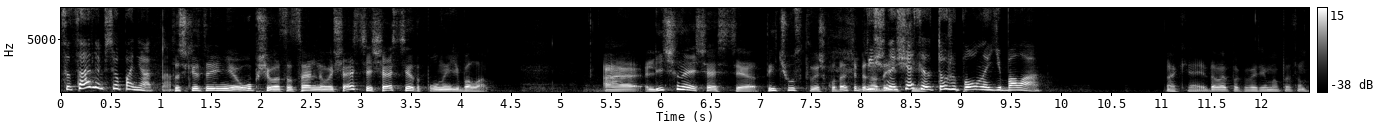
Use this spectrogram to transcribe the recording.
социальным все понятно. С точки зрения общего социального счастья, счастье это полная ебала. А личное счастье, ты чувствуешь, куда тебе Личное надо идти. счастье это тоже полная ебала. Окей, давай поговорим об этом.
